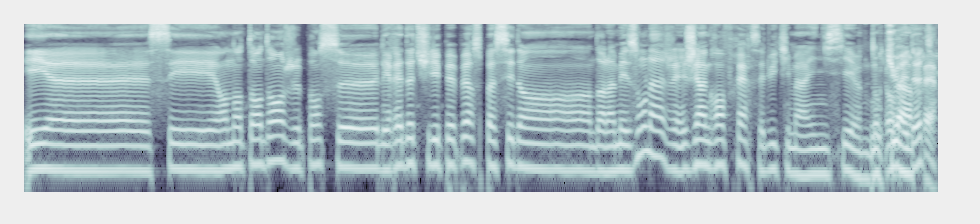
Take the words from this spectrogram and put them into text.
Et euh, c'est en entendant, je pense, euh, les Red Hot Chili Peppers passer dans, dans la maison, là. J'ai un grand frère, c'est lui qui m'a initié. euh, Donc aux tu as un Red Hot. frère.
